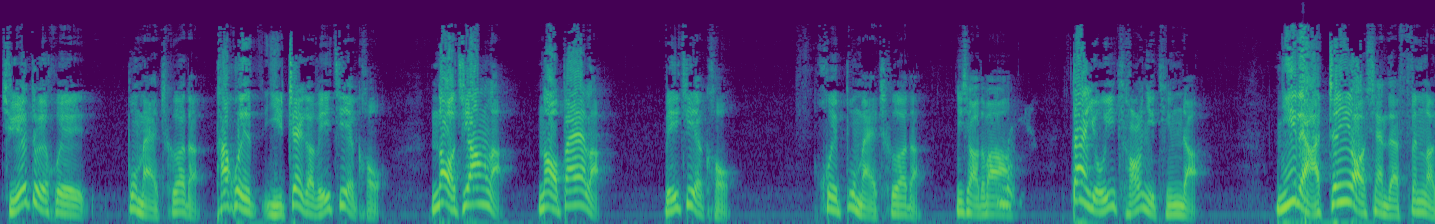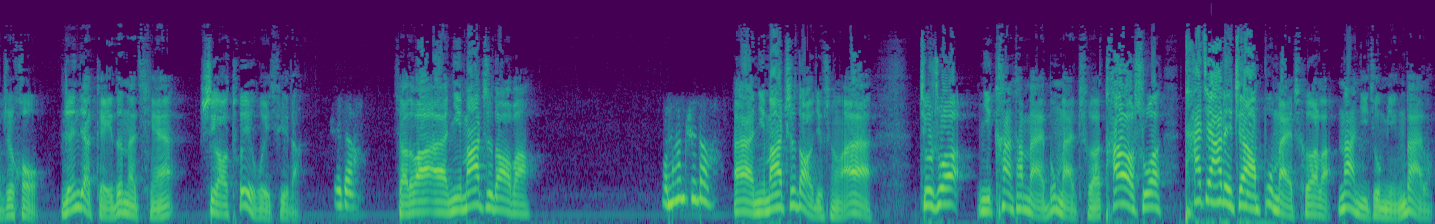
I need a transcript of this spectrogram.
绝对会。不买车的，他会以这个为借口，闹僵了、闹掰了，为借口，会不买车的，你晓得吧？但有一条你听着，你俩真要现在分了之后，人家给的那钱是要退回去的。知道。晓得吧？哎，你妈知道吧？我妈知道。哎，你妈知道就成。哎，就说你看他买不买车？他要说他家里这样不买车了，那你就明白了。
